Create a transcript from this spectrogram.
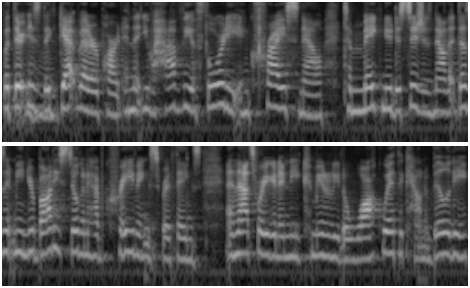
but there mm-hmm. is the mm-hmm. get better part and that you have the authority in Christ now to make new decisions. Now that doesn't mean your body's still going to have cravings for things. And that's where you're going to need community to walk with, accountability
